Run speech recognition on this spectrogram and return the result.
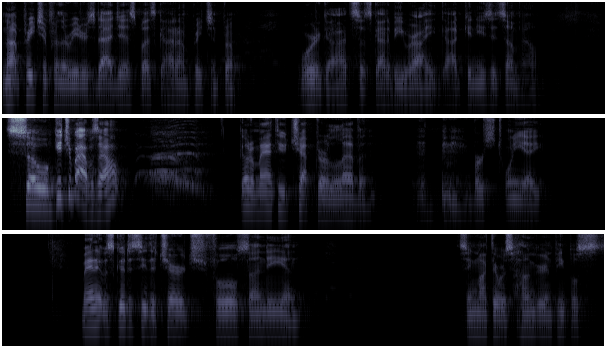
not preaching from the Reader's Digest. Bless God, I'm preaching from the Word of God, so it's got to be right. God can use it somehow. So get your Bibles out. Go to Matthew chapter 11, verse 28. Man, it was good to see the church full Sunday and seemed like there was hunger in people's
